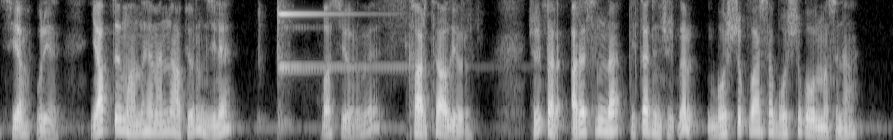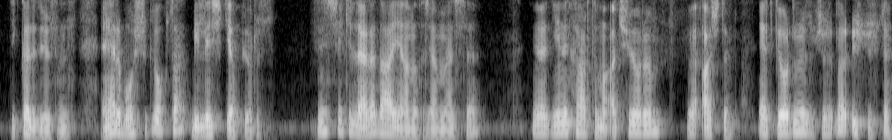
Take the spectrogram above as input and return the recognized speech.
siyah buraya. Yaptığım anda hemen ne yapıyorum? Zile basıyorum ve kartı alıyorum. Çocuklar arasında dikkat edin çocuklar boşluk varsa boşluk olmasına dikkat ediyorsunuz. Eğer boşluk yoksa birleşik yapıyoruz. Şimdi şekillerle daha iyi anlatacağım ben size. Evet yeni kartımı açıyorum ve açtım. Evet gördüğünüz gibi çocuklar üst üste.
